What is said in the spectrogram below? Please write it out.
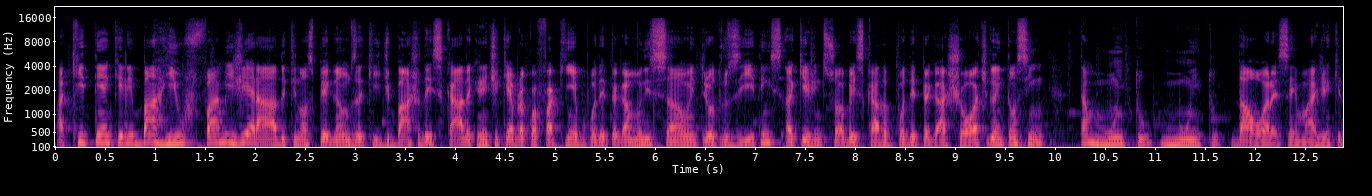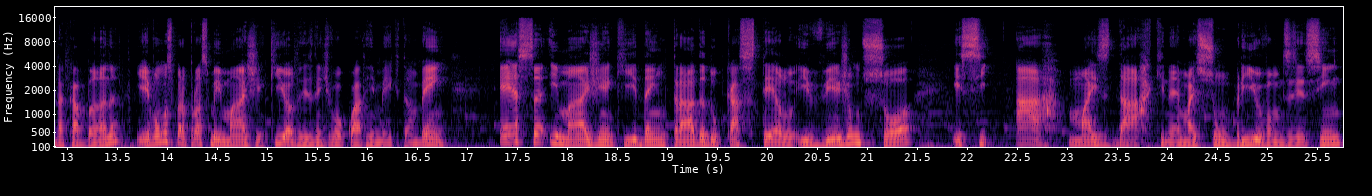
aqui tem aquele barril famigerado que nós pegamos aqui debaixo embaixo da escada que a gente quebra com a faquinha para poder pegar munição, entre outros itens. Aqui a gente sobe a escada para poder pegar a shotgun. Então assim, tá muito, muito da hora essa imagem aqui da cabana. E aí vamos para a próxima imagem aqui, ó, do Resident Evil 4 Remake também. Essa imagem aqui da entrada do castelo e vejam só esse ar mais dark, né, mais sombrio, vamos dizer assim,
